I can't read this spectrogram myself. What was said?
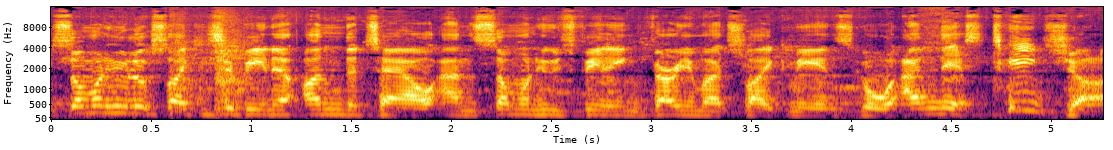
someone who looks like he should be in an Undertale, and someone who's feeling very much like me in school, and this teacher.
